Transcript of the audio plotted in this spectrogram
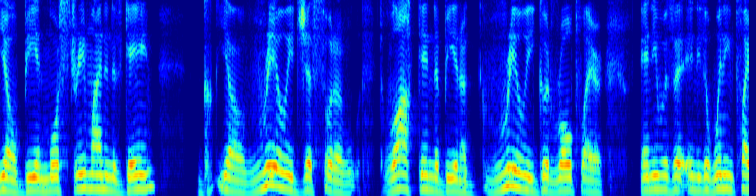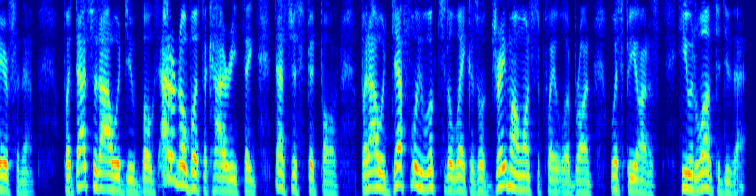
you know, being more streamlined in his game, you know, really just sort of locked into being a really good role player. And he was a and he's a winning player for them. But that's what I would do, Bogues. I don't know about the Kyrie thing. That's just spitballing. But I would definitely look to the Lakers. Look, Draymond wants to play LeBron. Let's be honest. He would love to do that.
